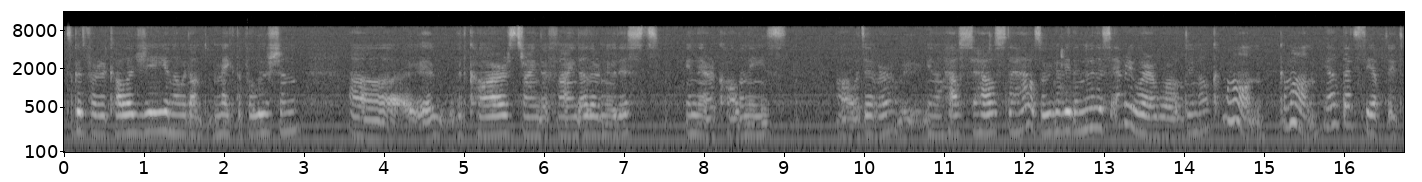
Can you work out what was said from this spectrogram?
It's good for ecology, you know, we don't make the pollution uh, with cars trying to find other nudists in their colonies, uh, whatever, we, you know, house to house to house. We're gonna be the nudists everywhere world, you know, come on, come on. Yeah, that's the update,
